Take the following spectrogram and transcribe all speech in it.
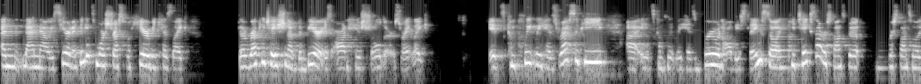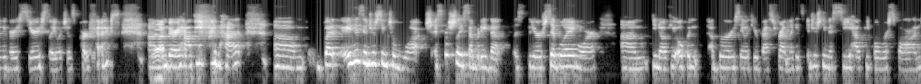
and, and now he's here. And I think it's more stressful here because like the reputation of the beer is on his shoulders, right? Like it's completely his recipe, uh, it's completely his brew, and all these things. So he takes that responsibility responsibility very seriously, which is perfect. Um, Yeah. I'm very happy for that. Um, but it is interesting to watch, especially somebody that is your sibling or um, you know, if you open a brewery, say with your best friend, like it's interesting to see how people respond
